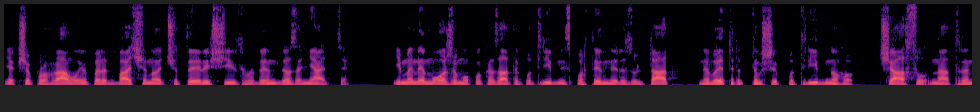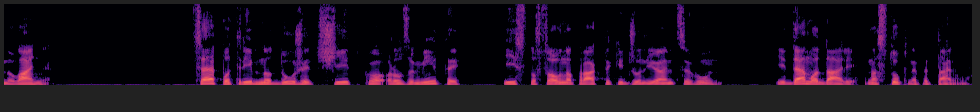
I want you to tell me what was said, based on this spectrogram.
якщо програмою передбачено 4-6 годин для заняття. І ми не можемо показати потрібний спортивний результат, не витративши потрібного часу на тренування. Це потрібно дуже чітко розуміти і стосовно практики Джуньюен Цигун. Ідемо далі. Наступне питання.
